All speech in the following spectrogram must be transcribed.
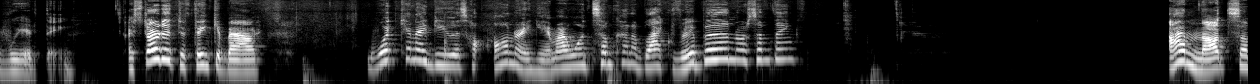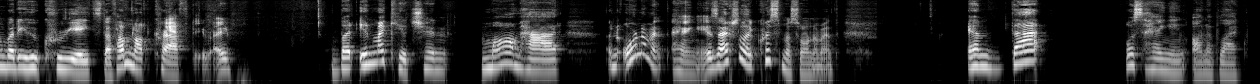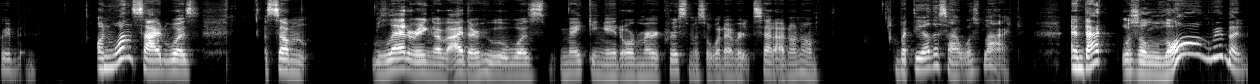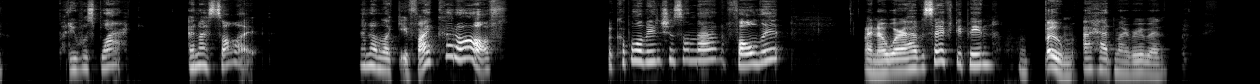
weird thing. I started to think about what can I do as honoring him? I want some kind of black ribbon or something. I'm not somebody who creates stuff. I'm not crafty, right? But in my kitchen, mom had an ornament hanging. It's actually a Christmas ornament. And that was hanging on a black ribbon. On one side was some lettering of either who was making it or Merry Christmas or whatever it said. I don't know. But the other side was black. And that was a long ribbon, but it was black. And I saw it. And I'm like, if I cut off a couple of inches on that, fold it, I know where I have a safety pin. Boom, I had my ribbon.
